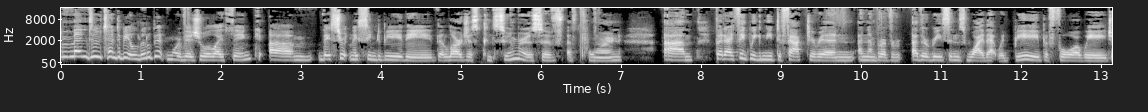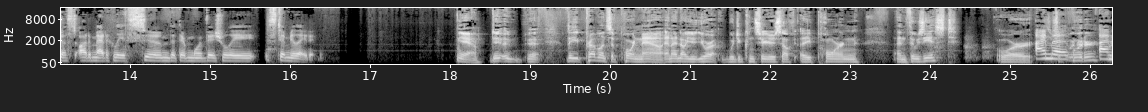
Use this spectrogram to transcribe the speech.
men do tend to be a little bit more visual, I think. Um, they certainly seem to be the, the largest consumers of, of porn. Um, but I think we need to factor in a number of other reasons why that would be before we just automatically assume that they're more visually stimulated. Yeah, Do, uh, the prevalence of porn now, and I know you, are Would you consider yourself a porn enthusiast or I'm supporter? A, I'm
